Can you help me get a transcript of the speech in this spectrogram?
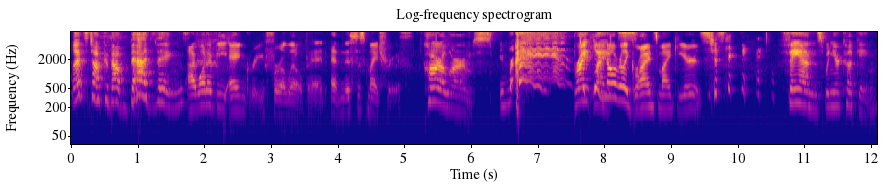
Let's talk about bad things. I want to be angry for a little bit, and this is my truth. Car alarms, Right. bright you lights, know, it really grinds my gears. Just kidding. fans when you're cooking.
